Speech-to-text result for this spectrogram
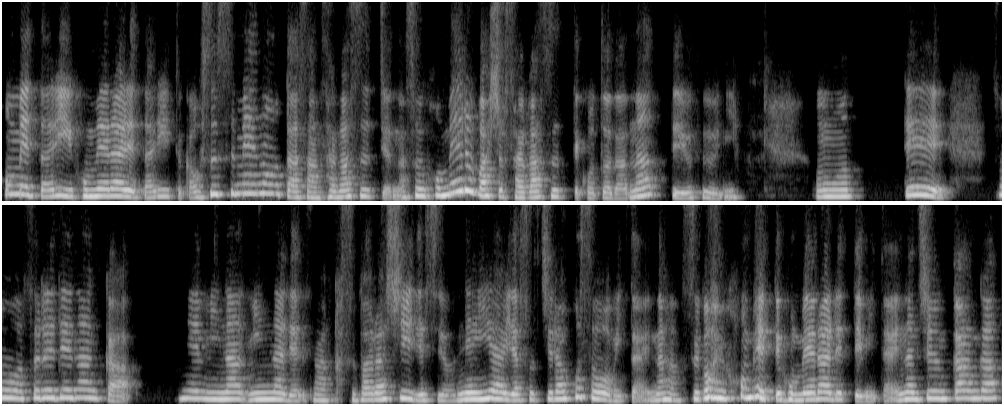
褒めたり褒められたりとかおすすめノーターさん探すっていうのはそういう褒める場所探すってことだなっていうふうに思ってそうそれでなんかね、みんなみんなでなんか素晴らしいですよね。いやいやそちらこそみたいなすごい褒めて褒められてみたいな循環が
